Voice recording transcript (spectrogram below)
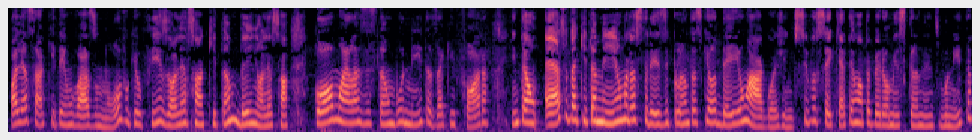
Olha só, aqui tem um vaso novo que eu fiz, olha só aqui também, olha só como elas estão bonitas aqui fora. Então, essa daqui também é uma das 13 plantas que odeiam água, gente. Se você quer ter uma peperomia scandens bonita,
